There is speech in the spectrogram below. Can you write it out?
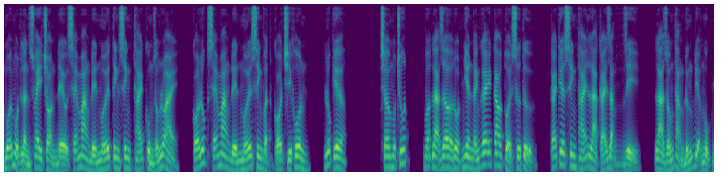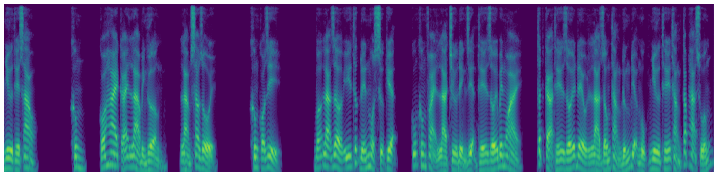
mỗi một lần xoay tròn đều sẽ mang đến mới tinh sinh thái cùng giống loài, có lúc sẽ mang đến mới sinh vật có trí khôn, lúc kia. Chờ một chút, vợ lạ giờ đột nhiên đánh gãy cao tuổi sư tử, cái kia sinh thái là cái dặn gì, là giống thẳng đứng địa ngục như thế sao? Không, có hai cái là bình thường, làm sao rồi? Không có gì. Vợ lạ giờ ý thức đến một sự kiện, cũng không phải là trừ định diện thế giới bên ngoài tất cả thế giới đều là giống thẳng đứng địa ngục như thế thẳng tắp hạ xuống.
